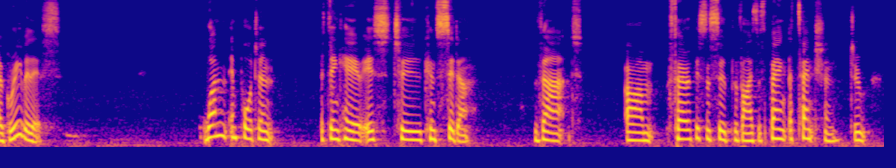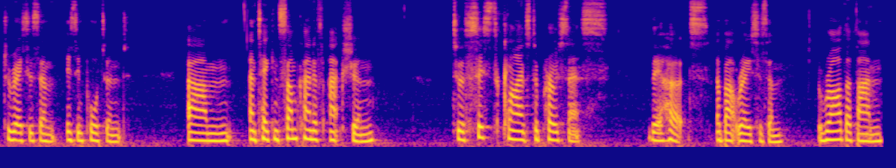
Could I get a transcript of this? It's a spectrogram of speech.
agree with this. One important thing here is to consider that um, therapists and supervisors paying attention to, to racism is important um, and taking some kind of action to assist clients to process their hurts about racism rather than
